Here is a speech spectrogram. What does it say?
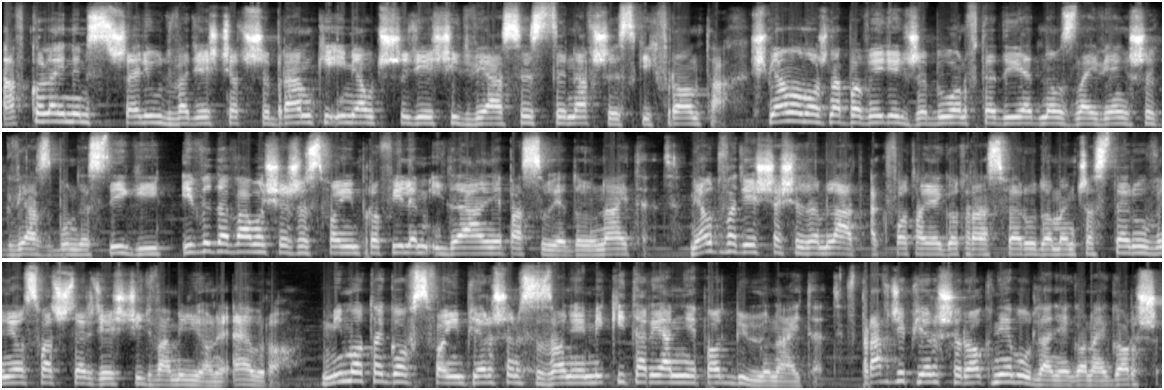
a w kolejnym strzelił 23 bramki i miał 32 asysty na wszystkich frontach. Śmiało można powiedzieć, że był on wtedy jedną z największych gwiazd Bundesligi i wydawało się, że swoim profilem idealnie pasuje do United. Miał 27 lat, a kwota jego transferu do Manchesteru wyniosła 42 miliony euro. Mimo tego w swoim pierwszym sezonie Mkhitaryan nie podbił United. Wprawdzie pierwszy rok nie był dla niego najgorszy.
